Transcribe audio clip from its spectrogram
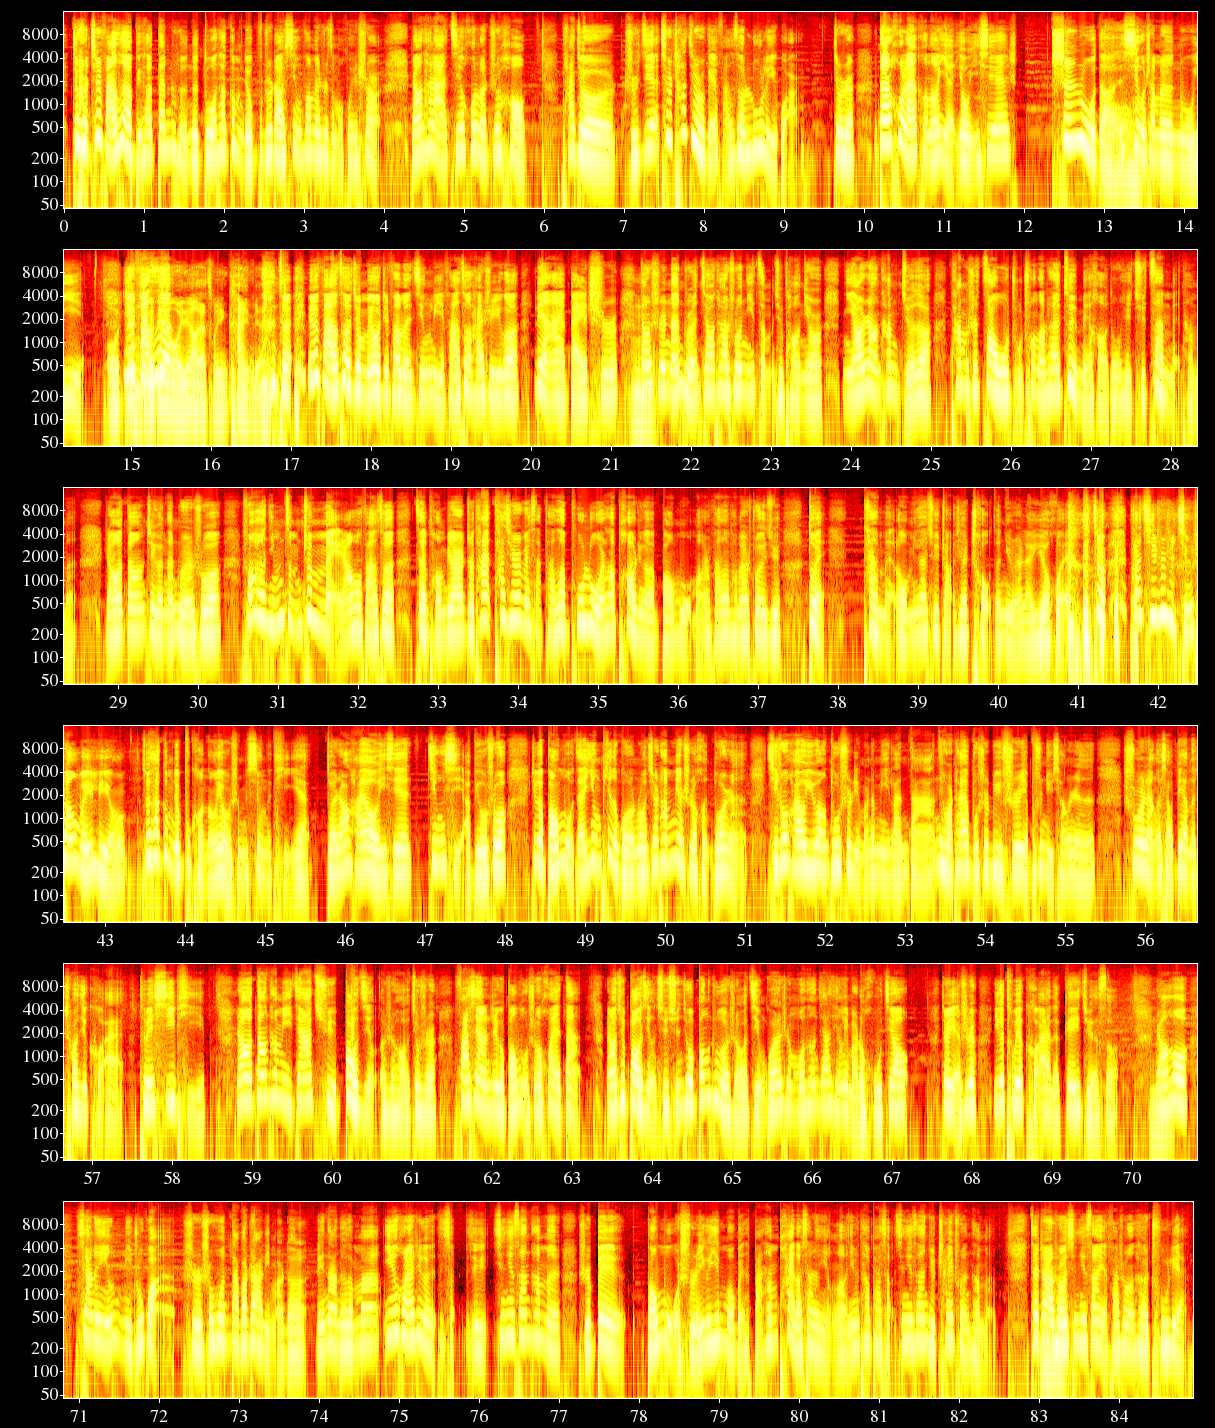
就是其实法特要比他单纯的多，他根本就不知道性方面是怎么回事儿。然后他俩结婚了之后，他就直接，其实他就是给法瑟特撸了一管儿，就是，但是后来可能也有一些深入的哦性上面的奴役。我因为法瑟这这个电影我一定要再重新看一遍。对，因为法斯特就没有这方面经历，法斯特还是一个恋爱白痴。嗯当时男主人教他说：“你怎么去泡妞儿？你要让他们觉得他们是造物主创造出来最美好的东西，去赞美他们。”然后当这个男主人说：“说啊，你们怎么这么美？”然后法斯特在旁边儿，就他他其实为法法瑟特铺路，让他泡这个保姆嘛。然后法斯特旁边说一句：“对。”太美了，我们应该去找一些丑的女人来约会。就是他其实是情商为零，所以他根本就不可能有什么性的体验。对，然后还有一些惊喜啊，比如说这个保姆在应聘的过程中，其实他面试了很多人，其中还有《欲望都市》里面的米兰达。那会儿她还不是律师，也不是女强人，梳了两个小辫子，超级可爱，特别嬉皮。然后当他们一家去报警的时候，就是发现了这个保姆是个坏蛋，然后去报警去寻求帮助的时候，警官是摩登家庭里面的胡椒。就也是一个特别可爱的 gay 角色，嗯然后夏令营女主管是《生活大爆炸》里面的雷纳德的妈，因为后来这个小这星期三他们是被保姆使了一个阴谋，被把他们派到夏令营了，因为他怕小星期三去拆穿他们。在这儿的时候，嗯星期三也发生了他的初恋。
